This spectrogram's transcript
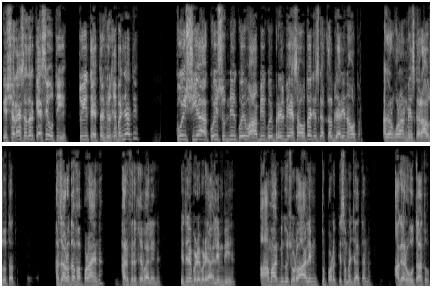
کہ شرح صدر کیسے ہوتی ہے، تو یہ تہتر فرقے بن جاتے۔ کوئی شیعہ، کوئی سنی، کوئی وہابی، کوئی بریل بھی ایسا ہوتا ہے جس کا قلب جاری نہ ہوتا۔ اگر قرآن میں اس کا راز ہوتا تو۔ ہزاروں دفعہ پڑھا ہے نا، ہر فرقے والے نے۔ کتنے بڑے بڑے عالم بھی ہیں۔ عام آدمی کو چھوڑو، عالم تو پڑھ کے سمجھ جاتا نا۔ اگر ہوتا تو۔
